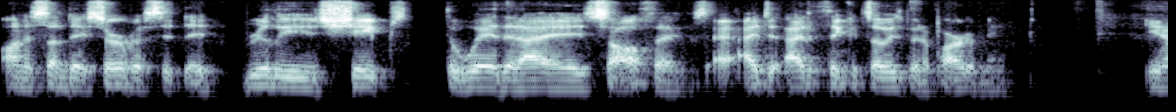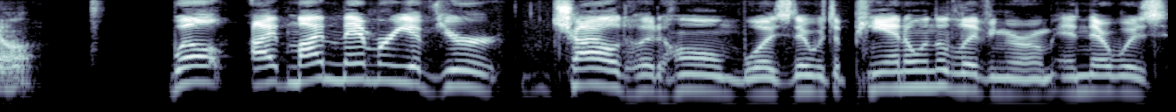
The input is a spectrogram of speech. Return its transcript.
on a Sunday service. It, it really shaped the way that I saw things. I, I, I think it's always been a part of me. You know. Well, I, my memory of your childhood home was there was a piano in the living room, and there was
